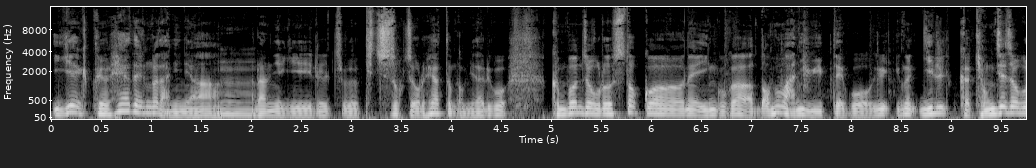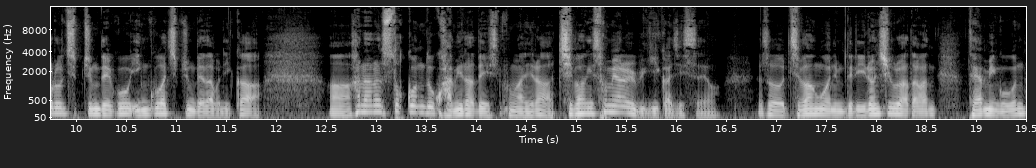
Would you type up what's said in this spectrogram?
이게 그 해야 되는 것 아니냐라는 음. 얘기를 쭉 지속적으로 해왔던 겁니다. 그리고 근본적으로 수도권의 인구가 너무 많이 유입되고 이- 이건 일 그러니까 경제적으로 집중되고 인구가 집중되다 보니까 어 하나는 수도권도 과밀화돼 있을 뿐만 아니라 지방이 소멸 위기까지 있어요. 그래서 지방 의원님들이 이런 식으로 하다간 대한민국은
